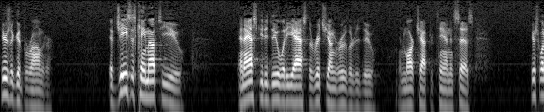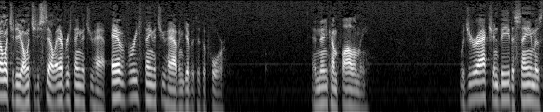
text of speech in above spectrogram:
Here's a good barometer. If Jesus came up to you and asked you to do what he asked the rich young ruler to do in Mark chapter 10, and says, Here's what I want you to do. I want you to sell everything that you have, everything that you have, and give it to the poor. And then come follow me. Would your action be the same as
